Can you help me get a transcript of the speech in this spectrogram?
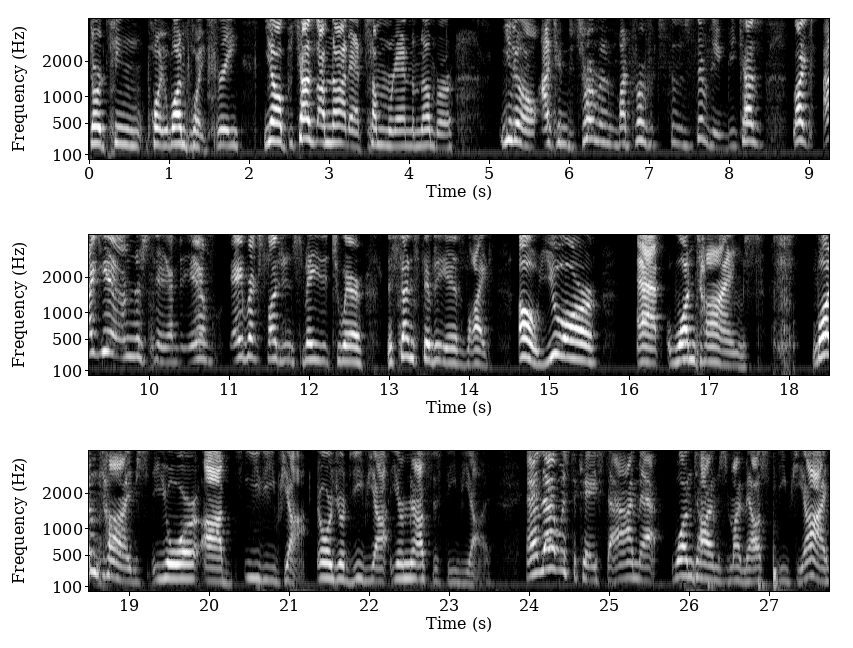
13, point 1, point 3 you know, because I'm not at some random number, you know, I can determine my perfect sensitivity because, like, I can't understand if Apex Legends made it to where the sensitivity is like, oh, you are at one times, one times your uh, EDPI or your DPI, your mouse's DPI. And that was the case that I'm at one times my mouse DPI,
